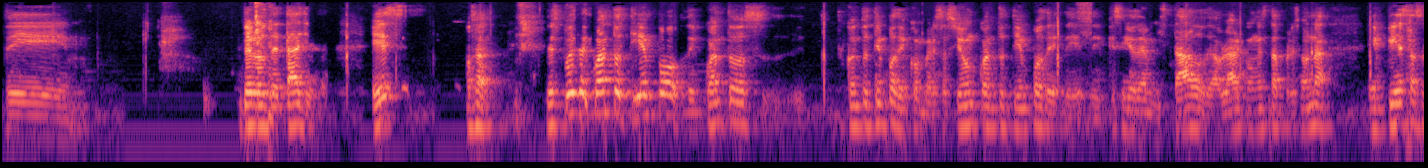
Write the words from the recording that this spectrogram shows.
de, de los detalles. Es, o sea, después de cuánto tiempo, de cuántos, cuánto tiempo de conversación, cuánto tiempo de, qué sé yo, de amistad o de hablar con esta persona, empiezas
